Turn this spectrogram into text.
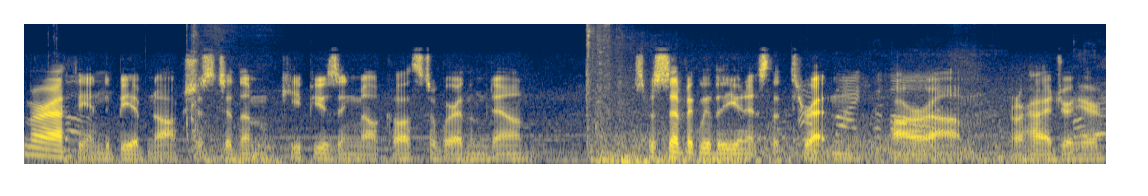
Marathian to be obnoxious to them. Keep using Melkoths to wear them down. Specifically the units that threaten our um, our Hydra here.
